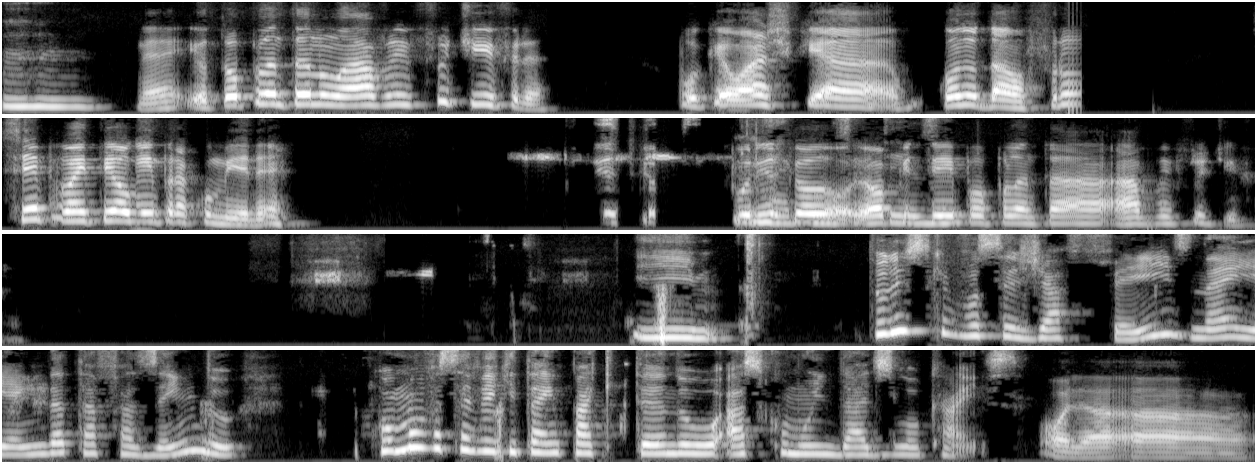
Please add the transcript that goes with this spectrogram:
Uhum. Né? Eu estou plantando árvore frutífera, porque eu acho que a, quando dá um fruto, sempre vai ter alguém para comer, né? Por isso que eu, eu optei por plantar árvore frutífera. E tudo isso que você já fez, né, e ainda está fazendo, como você vê que está impactando as comunidades locais? Olha, a,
